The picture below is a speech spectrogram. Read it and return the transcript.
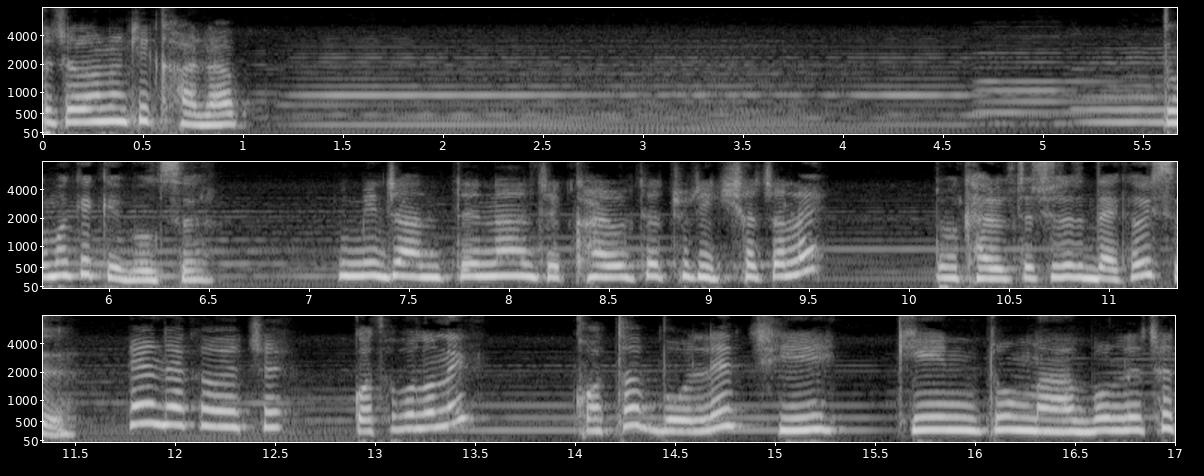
রিক্সা চালানো কি খারাপ? তোমাকে কে বলছে? তুমি জানতে না যে খায়রুল চাচু রিক্সা চালায়? তোমার খায়রুল চাচুর সাথে দেখা হয়েছে? হ্যাঁ দেখা হয়েছে। কথা বলো নাই? কথা বলেছি কিন্তু মা বলেছে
